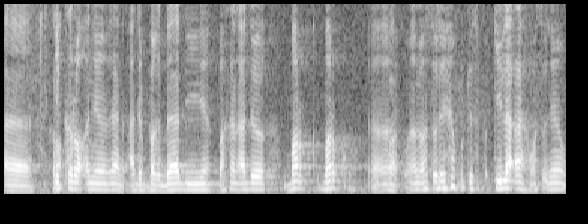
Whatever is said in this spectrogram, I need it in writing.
uh, ikra'nya kan ada baghdadinya bahkan ada barq barq. Uh, maksudnya kilat lah maksudnya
